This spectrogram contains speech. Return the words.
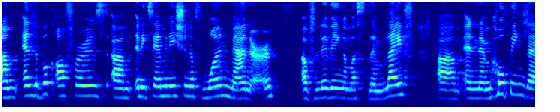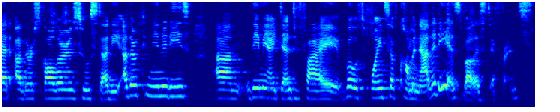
um, and the book offers an examination of one manner of living a Muslim life. Um, and I'm hoping that other scholars who study other communities um, they may identify both points of commonality as well as difference.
